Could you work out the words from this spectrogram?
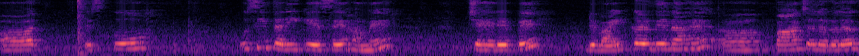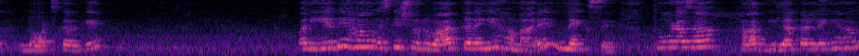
और इसको उसी तरीके से हमें चेहरे पे डिवाइड कर देना है पाँच अलग अलग डॉट्स करके। और ये भी हम इसकी शुरुआत करेंगे हमारे नेक से। थोड़ा सा हाथ गीला कर लेंगे हम।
